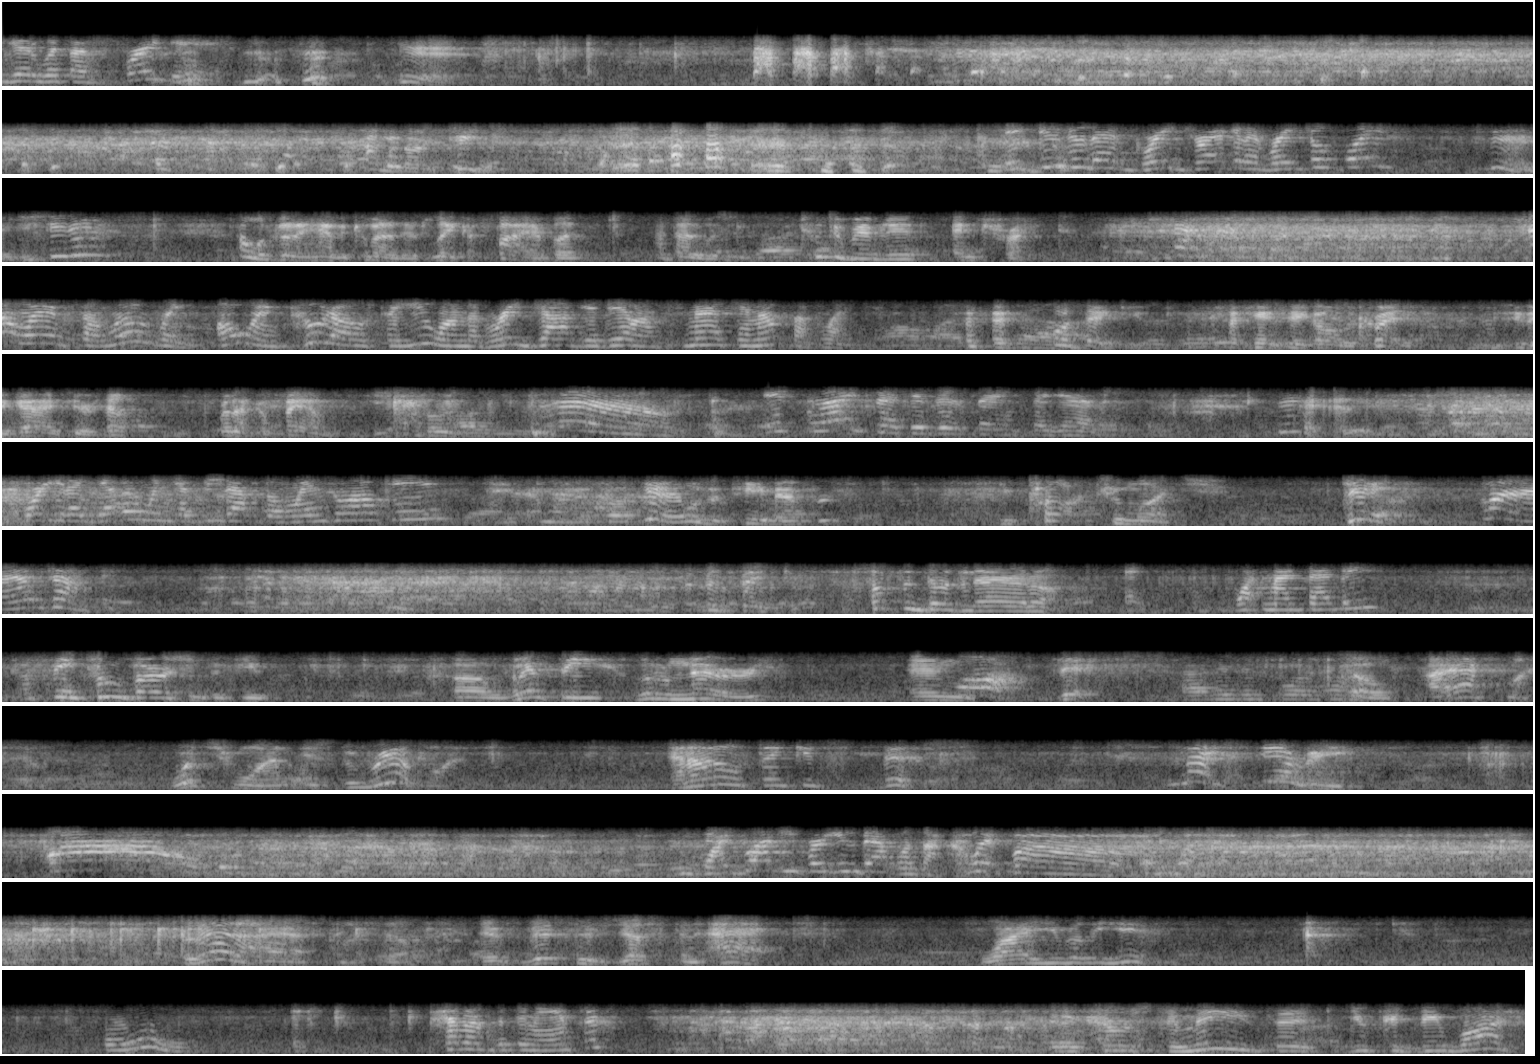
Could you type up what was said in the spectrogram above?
good with a spray can. Yeah. I'm an artiste. Did you do that great dragon at Rachel's place? Yeah, you see that? I was gonna have it come out of this lake of fire, but I thought it was too derivative and trite. Oh, absolutely. Oh, and kudos to you on the great job you did on smashing up the place. well, thank you. I can't take all the credit. You see, the guys here help. We're like a family. So, Oh, it's nice that you did things together. yeah. Were you together when you beat up the Winslow kids? Yeah, it was a team effort. You talk too much. Get it. Why, I'm jumping. I've been thinking. Something doesn't add up. Hey, what might that be? I've seen two versions of you. A wimpy little nerd and this. So I asked myself, which one is the real one? And I don't think it's this. Nice earring. Oh! Why, lucky for you, that was a clip-on. So then I asked myself, if this is just an act, why are you really here? Ooh. Come up with an answer? It occurs to me that you could be wired.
